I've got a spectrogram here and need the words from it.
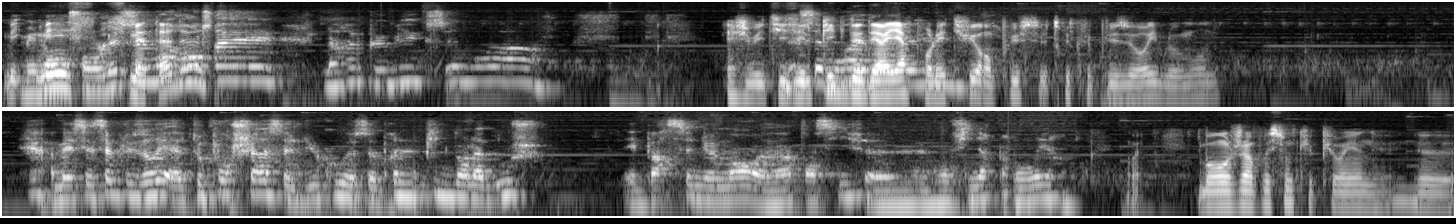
Mais, Mais, mais l'enfant, laissez-moi rentrer La République, c'est moi Et je vais utiliser le pic de derrière pour les tuer en plus, le truc le plus horrible au monde. Ah mais c'est ça le plus horrible, elles te pourchassent du coup elles se prennent le pic dans la bouche et par saignement euh, intensif euh, elles vont finir par mourir. Bon, j'ai l'impression que plus rien ne, ne-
